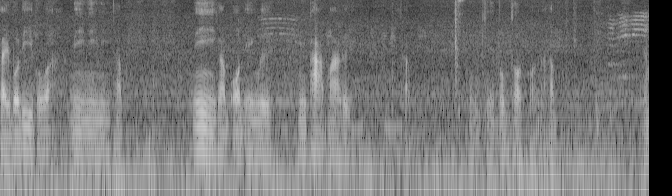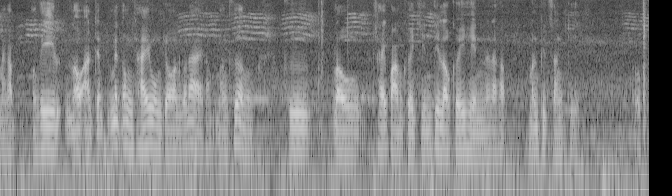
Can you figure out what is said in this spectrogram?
ใส่บอดี้เพราะว่านี่นี่นี่ครับ นี่ครับออนเองเลย มีภาพมาเลยครับโอเคผมถอดก่อนนะครับเห็นไหมครับบางทีเราอาจจะไม่ต้องใช้วงจรก็ได้ครับ บางเครื่อง คือเราใช้ความเคยชินที่เราเคยเห็นนั่นนะครับ มันผิดสังเกต โอเค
